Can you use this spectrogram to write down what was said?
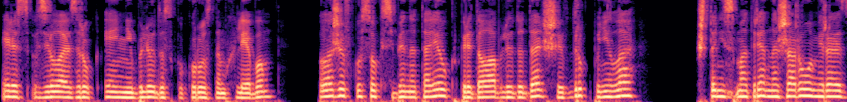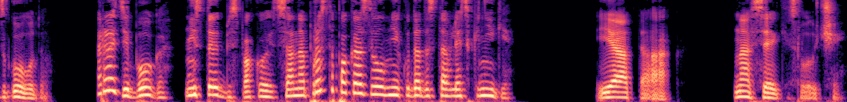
Элис взяла из рук Энни блюдо с кукурузным хлебом, положив кусок себе на тарелку, передала блюдо дальше и вдруг поняла, что, несмотря на жару, умирает с голоду. «Ради бога, не стоит беспокоиться, она просто показывала мне, куда доставлять книги». «Я так, на всякий случай.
